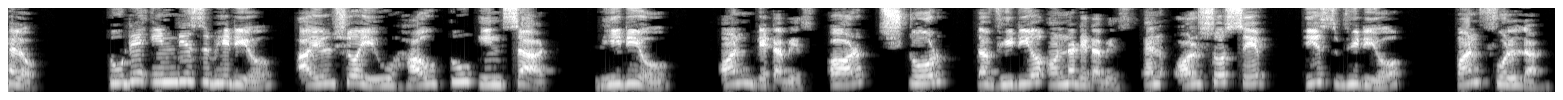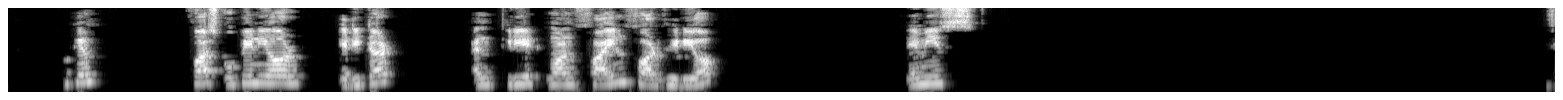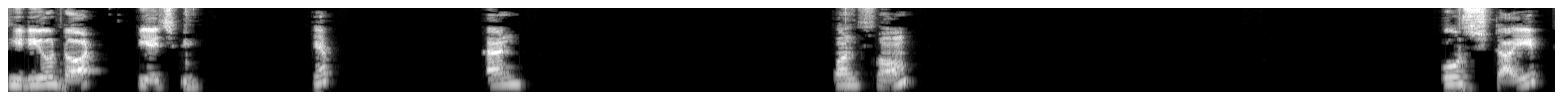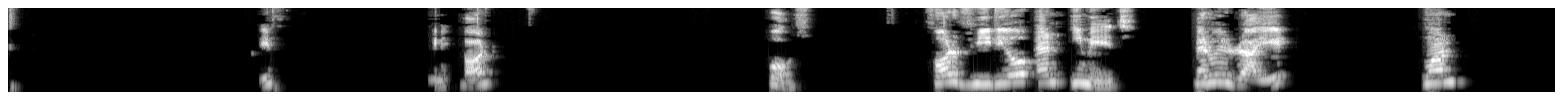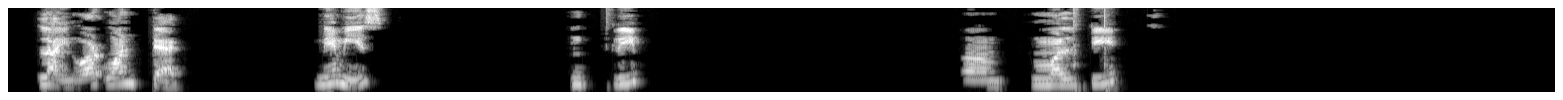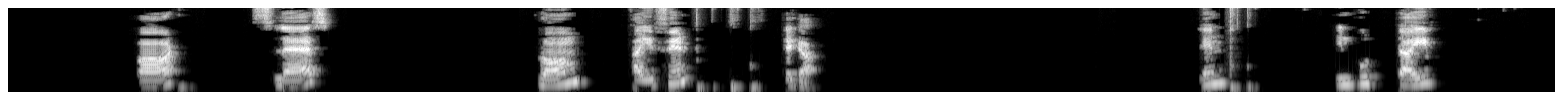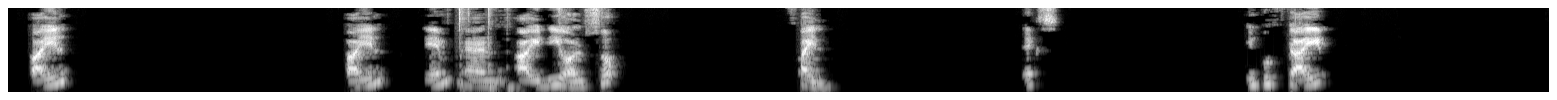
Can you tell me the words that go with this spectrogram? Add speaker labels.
Speaker 1: Hello. Today in this video, I will show you how to insert video on database or store the video on the database and also save this video one folder. Okay. First open your editor and create one file for video. Name is video.php okay and one from post type if method post. For video and image here we write one line or one tag. Name is enctype um, multi part slash from hyphen data then input type file file name and id also file. Next. Input type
